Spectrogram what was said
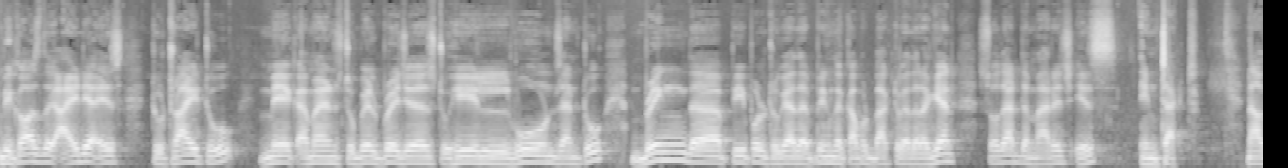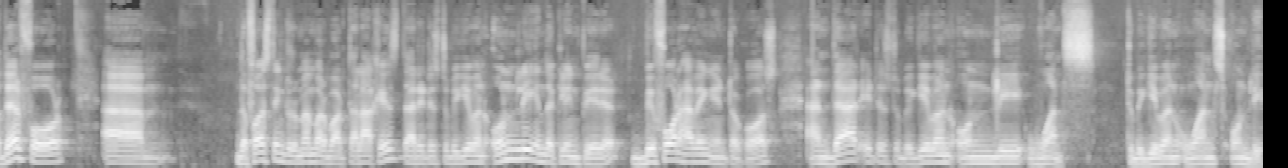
because the idea is to try to make amends, to build bridges, to heal wounds, and to bring the people together, bring the couple back together again so that the marriage is intact. Now, therefore, um, the first thing to remember about talaq is that it is to be given only in the clean period before having intercourse and that it is to be given only once to be given once only.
